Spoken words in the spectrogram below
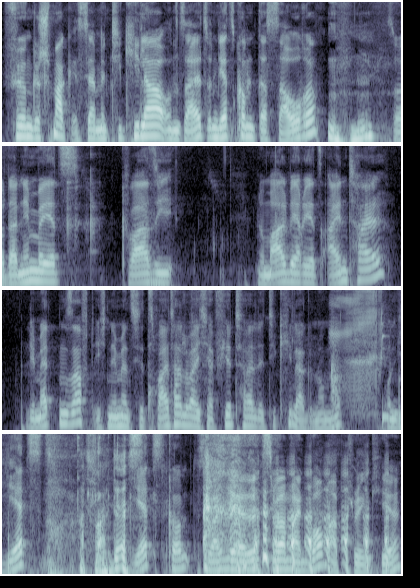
Für den Geschmack ist ja mit Tequila und Salz. Und jetzt kommt das Saure. So, da nehmen wir jetzt quasi, normal wäre jetzt ein Teil Limettensaft. Ich nehme jetzt hier zwei Teile, weil ich ja vier Teile Tequila genommen habe. Und jetzt, Was war das? jetzt kommt, Das war, hier, das war mein Warm-Up-Drink hier.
